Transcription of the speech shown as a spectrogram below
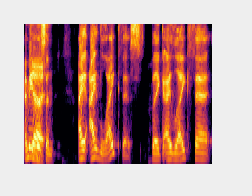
I mean, Yeah. listen, I I like this. Like I like that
